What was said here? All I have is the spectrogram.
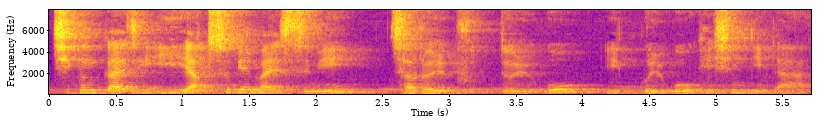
지금까지 이 약속의 말씀이 저를 붙들고 이끌고 계십니다.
